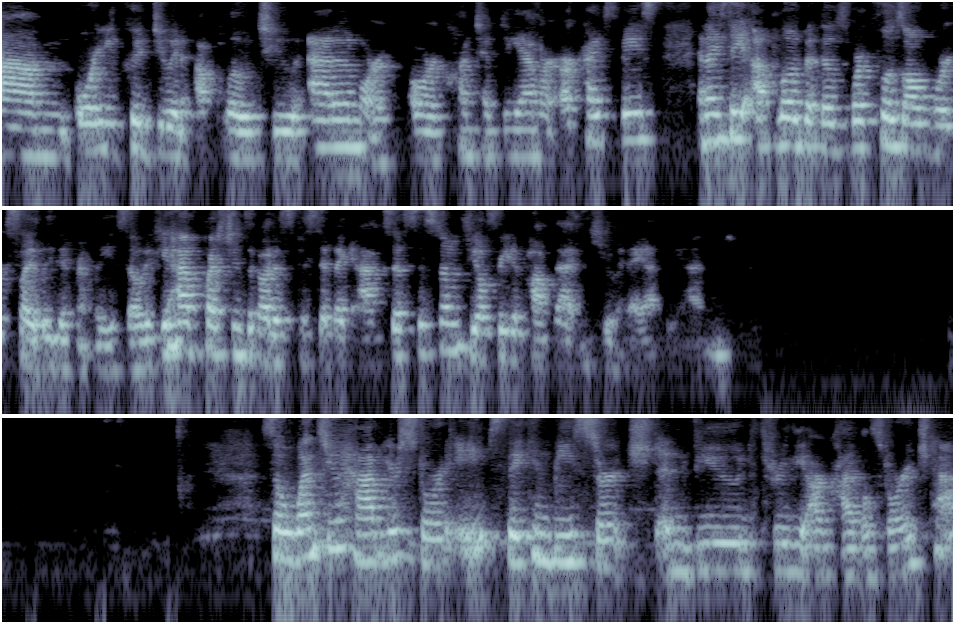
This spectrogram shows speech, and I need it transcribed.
Um, or you could do an upload to Atom or, or Content DM or ArchivesSpace. And I say upload, but those workflows all work slightly differently. So if you have questions about a specific access system, feel free to pop that in Q&A at the end. So once you have your stored apes, they can be searched and viewed through the archival storage tab.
